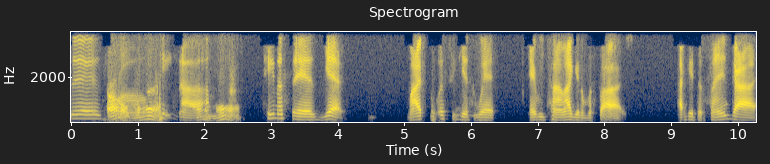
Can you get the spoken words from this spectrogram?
this Oh, um. Tina. Oh. Tina says, yes, my pussy gets wet every time I get a massage. I get the same guy.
